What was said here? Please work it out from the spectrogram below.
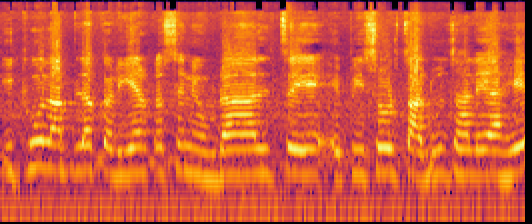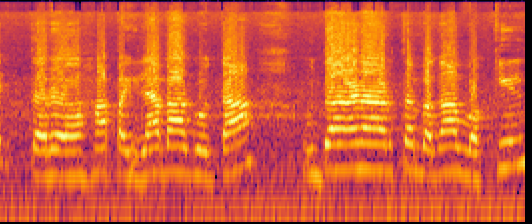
इथून आपलं करिअर कसं निवडालचे एपिसोड चालू झाले आहेत. तर हा पहिला भाग होता. उदाहरणार्थ बघा वकील.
